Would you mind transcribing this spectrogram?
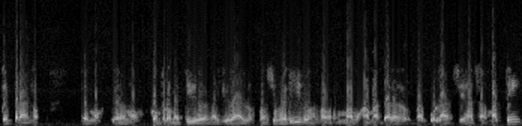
temprano. Hemos, hemos comprometido en ayudarlos con sus heridos, ¿no? Vamos a mandar a ambulancias a San Martín.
